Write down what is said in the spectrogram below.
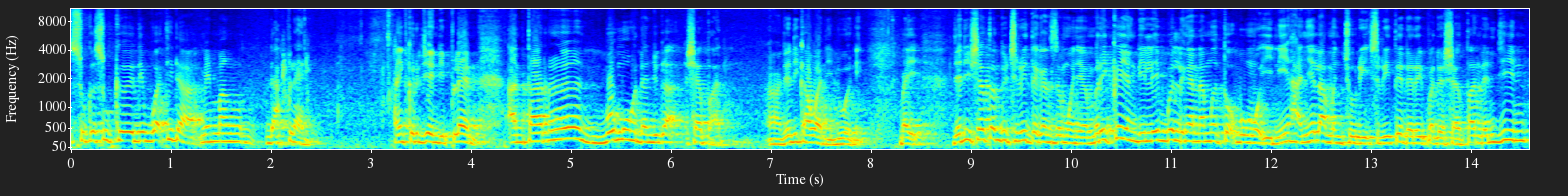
suka-suka dia buat tidak, memang dah plan. Ini kerja yang di plan antara bomoh dan juga syaitan. Ha, jadi kawan ni dua ni. Baik. Jadi syaitan tu ceritakan semuanya. Mereka yang dilabel dengan nama Tok Bomo ini hanyalah mencuri cerita daripada syaitan dan jin.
